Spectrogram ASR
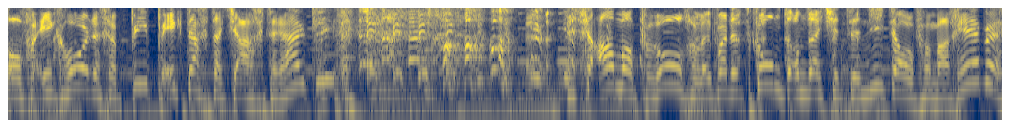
Of ik hoorde gepiep, ik dacht dat je achteruit liep. Het is allemaal per ongeluk, maar dat komt omdat je het er niet over mag hebben.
